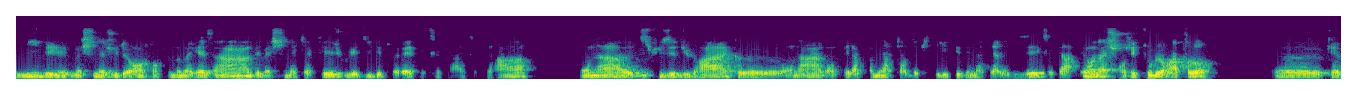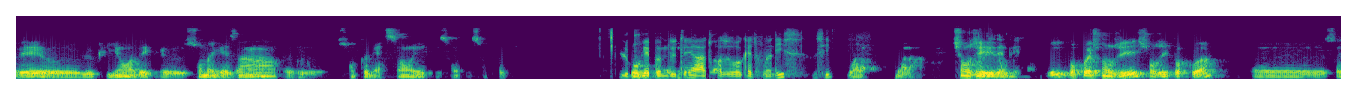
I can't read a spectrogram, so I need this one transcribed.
mis des machines à jus d'orange dans tous nos magasins, des machines à café, je vous l'ai dit, des toilettes, etc., etc. On a diffusé du vrac, on a inventé la première carte de fidélité dématérialisée, etc. Et on a changé tout le rapport qu'avait le client avec son magasin, son commerçant et, son, produit. Le poulet pomme de terre à 3,90 euros aussi? Voilà, voilà. Changer. pourquoi changer? Changer pourquoi? Euh, Ça,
